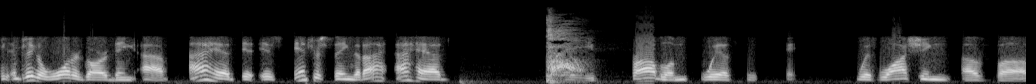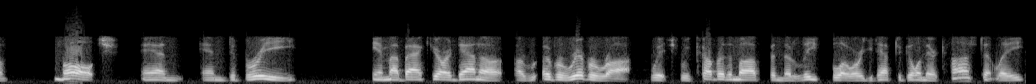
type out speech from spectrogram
in particular water gardening. Uh, I had it is interesting that I I had a problem with with washing of uh, mulch and and debris in my backyard down a, a over river rock, which would cover them up, and the leaf blower you'd have to go in there constantly.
